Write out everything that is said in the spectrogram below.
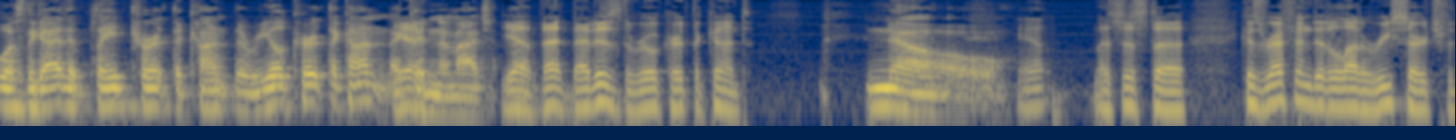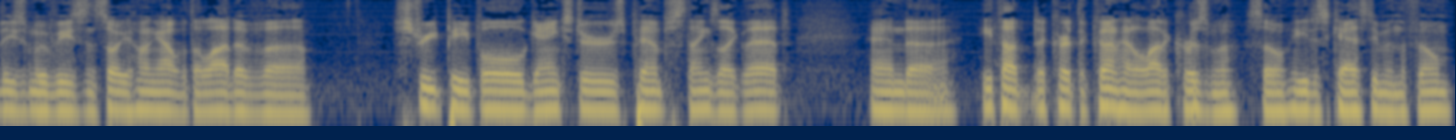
was the guy that played Kurt the cunt the real Kurt the cunt? I Yeah. couldn't imagine. yeah, that that is the real Kurt the Cunt. No. Yeah, that's just because Refn did a lot of research for these movies, and so he hung out with a lot of uh, street people, gangsters, pimps, things like that. And uh, he thought that Kurt the Cunt had a lot of charisma, so he just cast him in the film.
